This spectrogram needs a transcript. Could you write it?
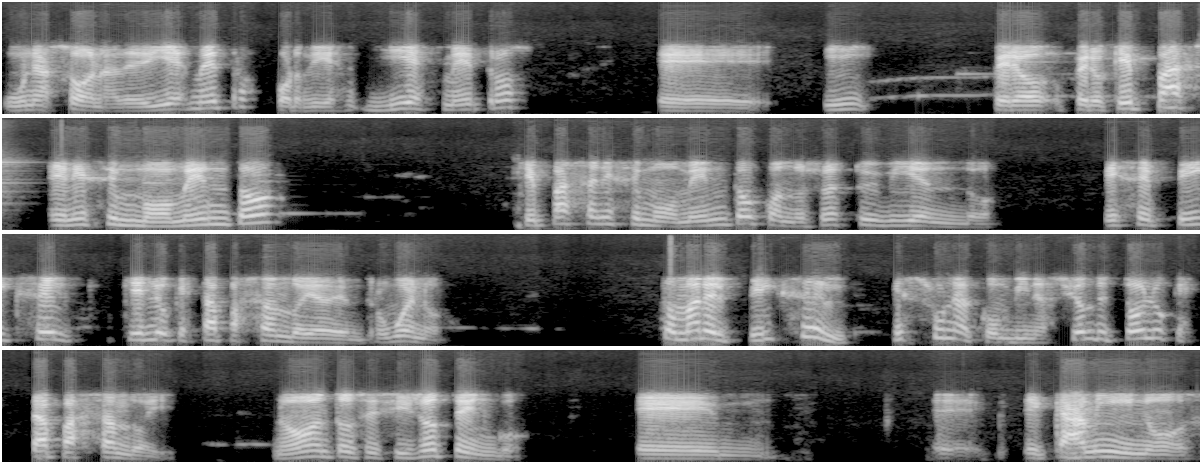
una zona de 10 metros por 10, 10 metros. Eh, y, pero, pero, ¿qué pasa en ese momento? ¿Qué pasa en ese momento cuando yo estoy viendo ese píxel? ¿Qué es lo que está pasando ahí adentro? Bueno, tomar el píxel es una combinación de todo lo que está pasando ahí. ¿no? Entonces, si yo tengo eh, eh, caminos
